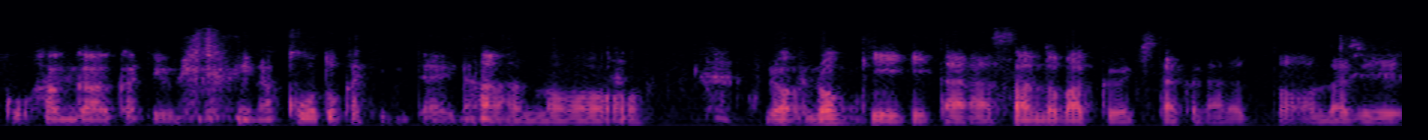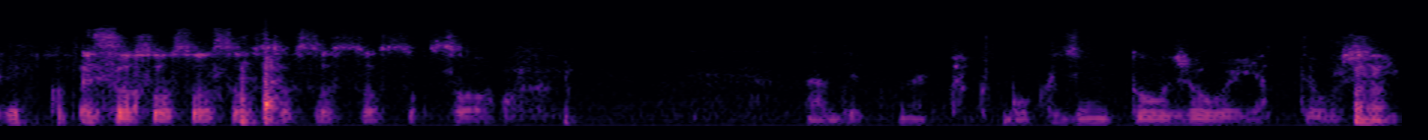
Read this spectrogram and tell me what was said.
こうハンガーかけみたいな、コートかけみたいな。あの、ロロッキー見たらサンドバッグ打ちたくなると同じことそうそうそうそうそうそうそうそうそう。なんで、ね、ちょっと牧人島上映やってほしい。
